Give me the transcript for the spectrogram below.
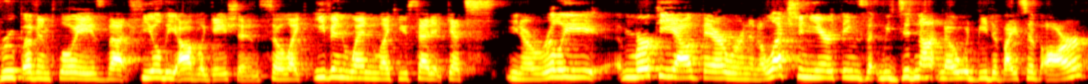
group of employees that feel the obligation. So like even when, like you said, it gets, you know, really murky out there, we're in an election year, things that we did not know would be divisive are,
